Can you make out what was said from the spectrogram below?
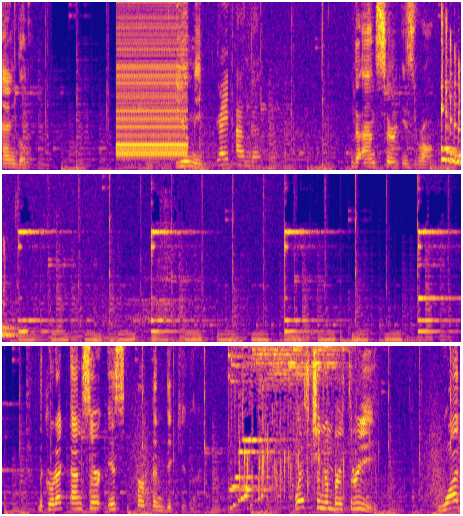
angle? Yumi, Right angle. the answer is wrong. The correct answer is perpendicular. Question number three. What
